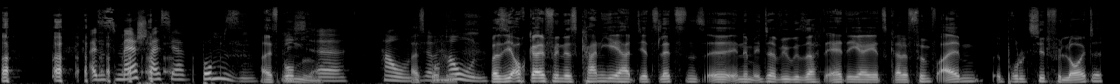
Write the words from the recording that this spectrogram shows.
also Smash heißt ja bumsen. Heißt bumsen. Nicht, äh, hauen. Bumsen. hauen. Was ich auch geil finde, ist, Kanye hat jetzt letztens äh, in einem Interview gesagt, er hätte ja jetzt gerade fünf Alben äh, produziert für Leute,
